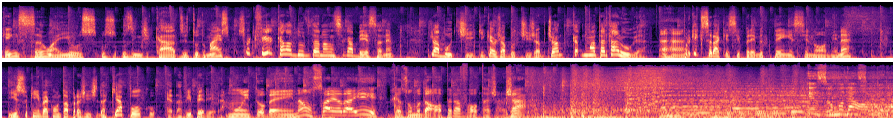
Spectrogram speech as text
quem são aí os, os, os indicados e tudo mais. Só que fica aquela dúvida na nossa cabeça, né? Jabuti, o que, que é o Jabuti? Jabuti é uma, uma tartaruga. Aham. Por que, que será que esse prêmio tem esse nome, né? Isso quem vai contar pra gente daqui a pouco é Davi Pereira. Muito bem, não saia daí. Resumo da ópera volta já já. Resumo da ópera.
